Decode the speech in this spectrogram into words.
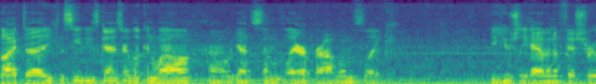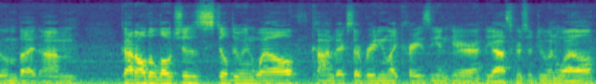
but uh, you can see these guys are looking well. Uh, we got some glare problems like you usually have in a fish room, but um, got all the loaches still doing well. Convicts are breeding like crazy in here. The Oscars are doing well.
